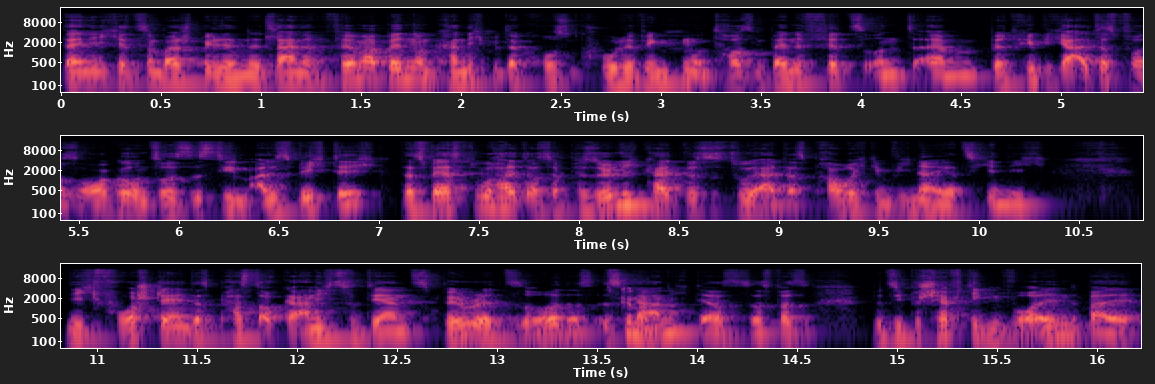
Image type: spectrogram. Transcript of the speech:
wenn ich jetzt zum Beispiel eine kleinere Firma bin und kann nicht mit der großen Kohle winken und tausend Benefits und ähm, betriebliche Altersvorsorge und so, es ist ihm alles wichtig. Das wärst du halt aus der Persönlichkeit, wüsstest du, ja, das brauche ich dem Wiener jetzt hier nicht nicht vorstellen. Das passt auch gar nicht zu deren Spirit so. Das ist genau. gar nicht das, das, was wird sich beschäftigen wollen, weil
